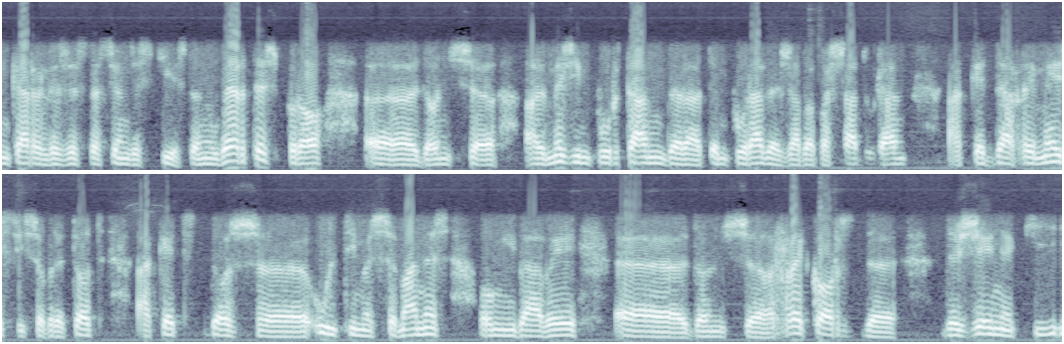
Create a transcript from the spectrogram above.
encara les estacions d'esquí estan obertes, però eh, doncs, eh, el més important de la temporada ja va passar durant aquest darrer mes i sobretot aquests dos eh, últimes setmanes on hi va haver eh, doncs, rècords de, de gent aquí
